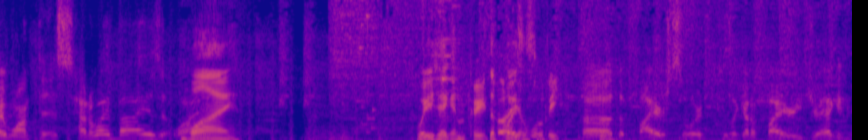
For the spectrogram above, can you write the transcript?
I want this. How do I buy? Is it Y? Why? What are you taking? Some food The for you, poison. Whoopi. Uh, the fire sword because I got a fiery dragon.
